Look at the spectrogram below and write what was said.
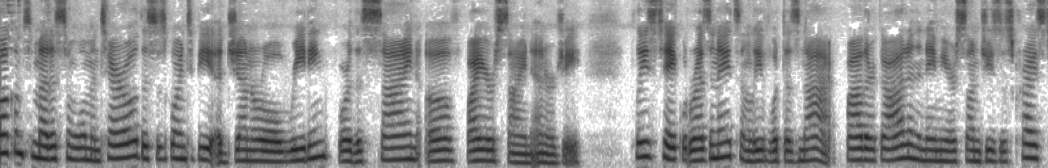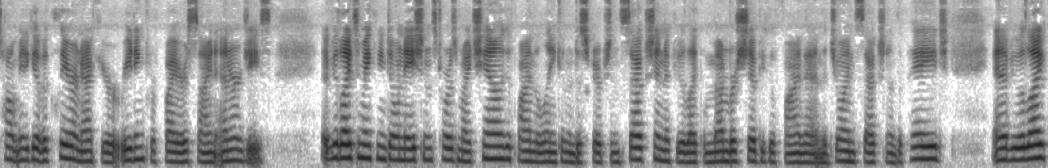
Welcome to Medicine Woman Tarot. This is going to be a general reading for the sign of fire sign energy. Please take what resonates and leave what does not. Father God, in the name of your Son Jesus Christ, help me to give a clear and accurate reading for fire sign energies. If you'd like to make any donations towards my channel, you can find the link in the description section. If you'd like a membership, you can find that in the join section of the page. And if you would like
